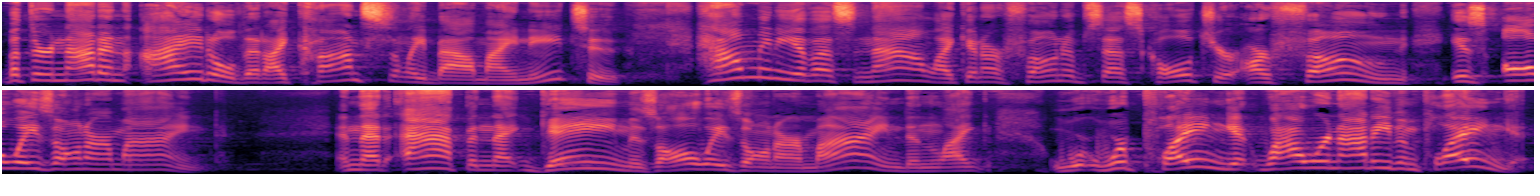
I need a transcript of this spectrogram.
but they're not an idol that I constantly bow my knee to. How many of us now, like in our phone obsessed culture, our phone is always on our mind? And that app and that game is always on our mind, and like we're playing it while we're not even playing it.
